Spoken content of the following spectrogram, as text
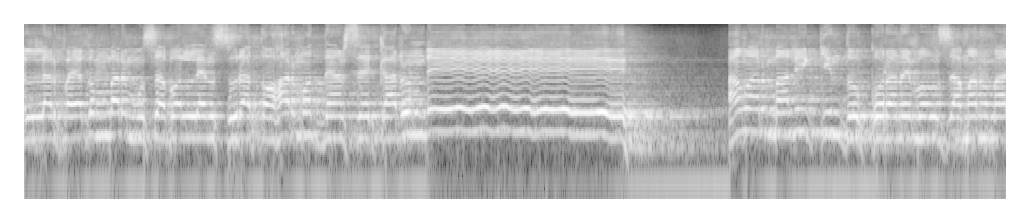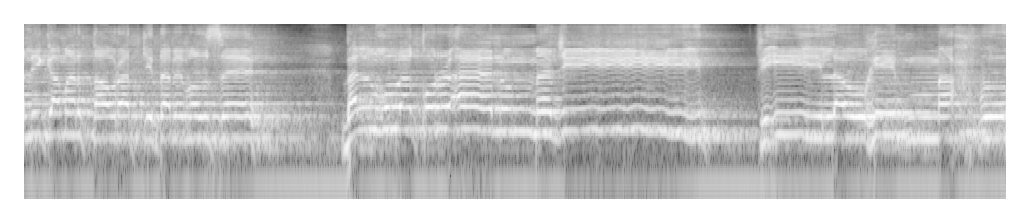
আল্লাহর পায়গম্বার মুসা বললেন, সুরা তহার মধ্যে আসছে, কারণ রে, আমার মালিক কিন্তু কোরআনে বলছে, আমার মালিক আমার তাওরাত কিতাবে বলছে বালগুয়া কোরআন মাজিদ। ফি লাউহিম মাহফুজ।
